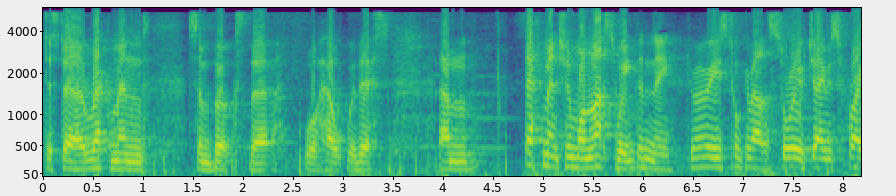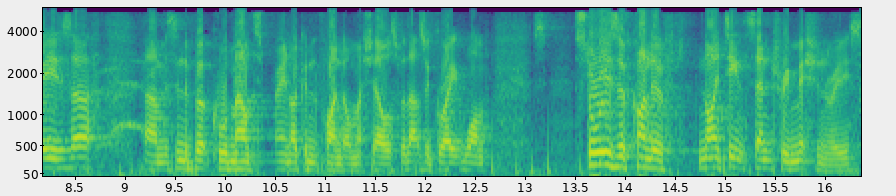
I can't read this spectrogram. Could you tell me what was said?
Just to recommend some books that will help with this. Um, Steph mentioned one last week, didn't he? Do you remember he's talking about the story of James Fraser? Um, it's in the book called Mountain Rain. I couldn't find it on my shelves, but that's a great one. Stories of kind of 19th century missionaries,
